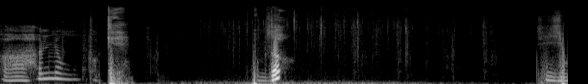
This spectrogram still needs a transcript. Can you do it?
아, 한 명밖에? 범서? 진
